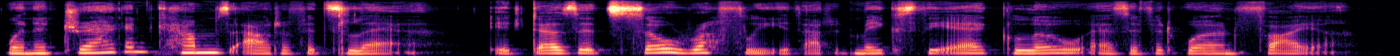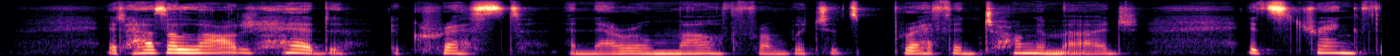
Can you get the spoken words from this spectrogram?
When a dragon comes out of its lair, it does it so roughly that it makes the air glow as if it were on fire. It has a large head, a crest, a narrow mouth from which its breath and tongue emerge. Its strength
